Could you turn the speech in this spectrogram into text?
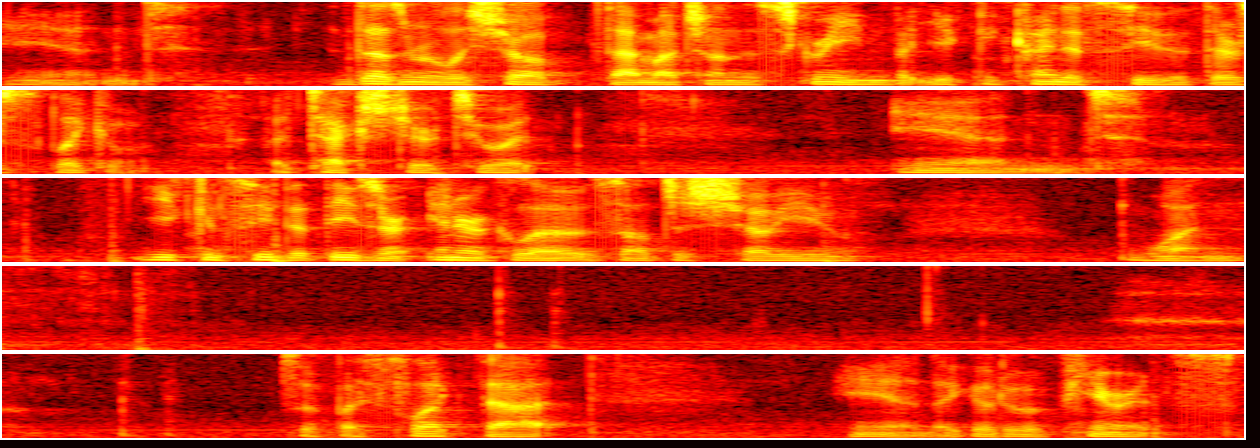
And it doesn't really show up that much on the screen, but you can kind of see that there's like a, a texture to it. And you can see that these are inner glows. I'll just show you one. So if I select that and I go to appearance,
